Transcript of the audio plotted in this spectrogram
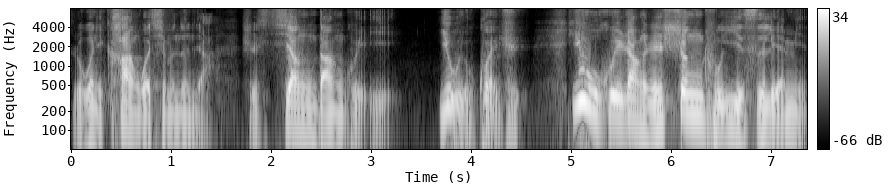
如果你看过《奇门遁甲》，是相当诡异，又有怪趣，又会让人生出一丝怜悯，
